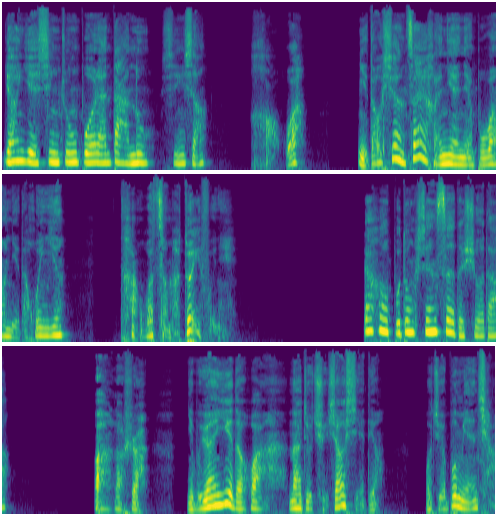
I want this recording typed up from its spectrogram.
杨野心中勃然大怒，心想。好啊，你到现在还念念不忘你的婚姻，看我怎么对付你。然后不动声色的说道：“啊，老师，你不愿意的话，那就取消协定，我绝不勉强。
